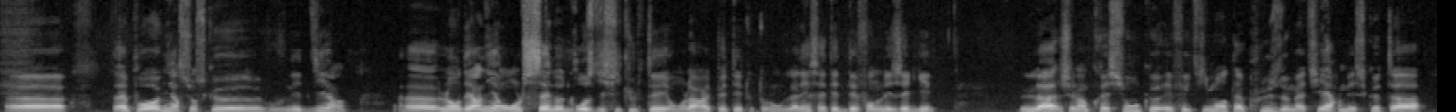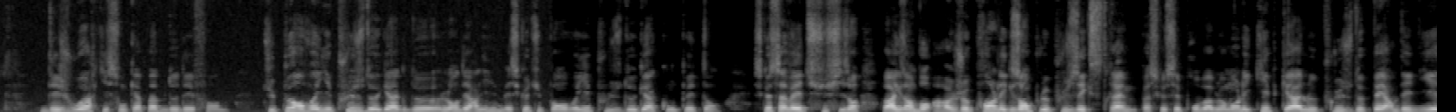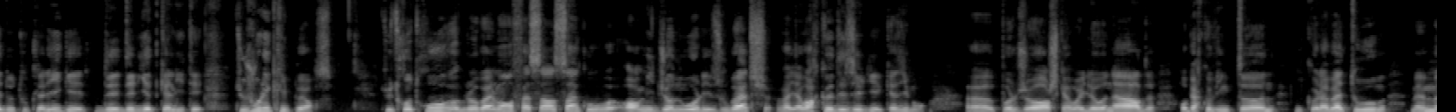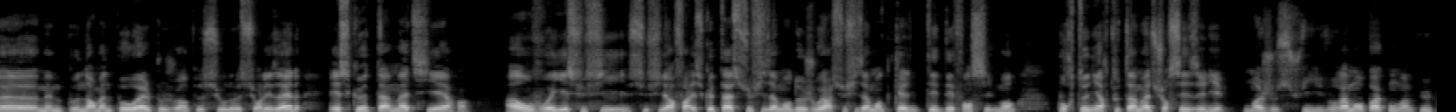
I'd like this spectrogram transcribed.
Euh, pour revenir sur ce que vous venez de dire, l'an dernier, on le sait, notre grosse difficulté, on l'a répété tout au long de l'année, ça a été de défendre les ailiers. Là, j'ai l'impression que effectivement, tu as plus de matière, mais est-ce que tu as des joueurs qui sont capables de défendre? Tu peux envoyer plus de gars que de l'an dernier, mais est-ce que tu peux envoyer plus de gars compétents? Est-ce que ça va être suffisant? Par exemple, bon, je prends l'exemple le plus extrême, parce que c'est probablement l'équipe qui a le plus de paires d'ailiers de toute la ligue et d'ailiers de qualité. Tu joues les Clippers. Tu te retrouves globalement face à un 5 où, hormis John Wall et Zubac, va y avoir que des ailiers quasiment. Euh, Paul George, Kawhi Leonard, Robert Covington, Nicolas Batum, même, euh, même Norman Powell peut jouer un peu sur, sur les ailes est-ce que tu as matière à envoyer suffi, suffi, enfin, est-ce que tu as suffisamment de joueurs, suffisamment de qualité défensivement pour tenir tout un match sur ces ailiers? Moi, je suis vraiment pas convaincu.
